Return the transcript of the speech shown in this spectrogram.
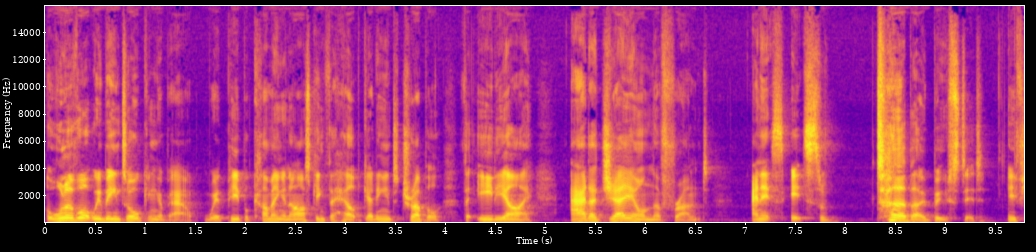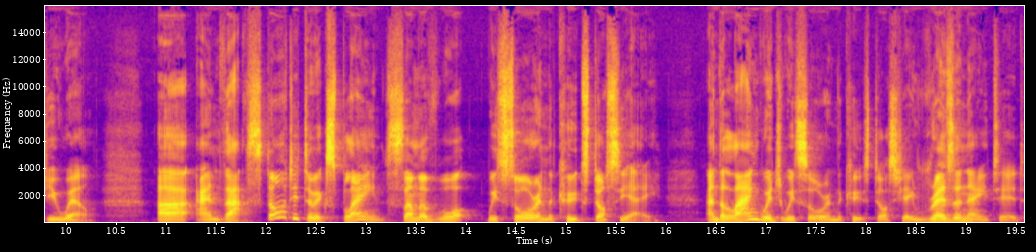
all of what we've been talking about with people coming and asking for help, getting into trouble for EDI. Add a J on the front, and it's it's sort of turbo boosted, if you will. Uh, and that started to explain some of what we saw in the Coutts dossier and the language we saw in the Coutts dossier resonated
